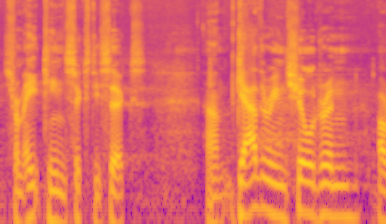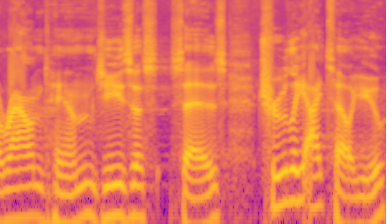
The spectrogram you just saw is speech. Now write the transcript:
It's from 1866. Um, gathering children around him, Jesus says, Truly I tell you,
